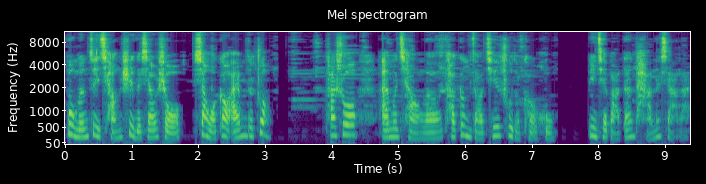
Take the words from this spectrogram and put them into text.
部门最强势的销售向我告 M 的状，他说 M 抢了他更早接触的客户，并且把单谈了下来。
